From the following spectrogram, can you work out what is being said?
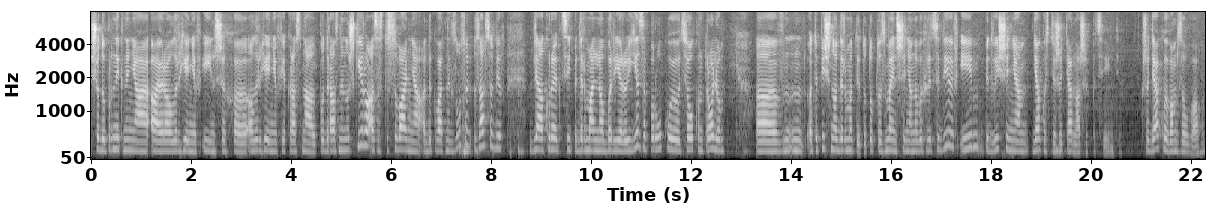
щодо проникнення аероалергенів і інших е, алергенів якраз на подразнену шкіру, а застосування адекватних засобів для корекції епідермального бар'єру є запорукою цього контролю атопічного дерматиту, тобто зменшення нових рецидивів і підвищення якості життя наших пацієнтів. Так що дякую вам за увагу.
